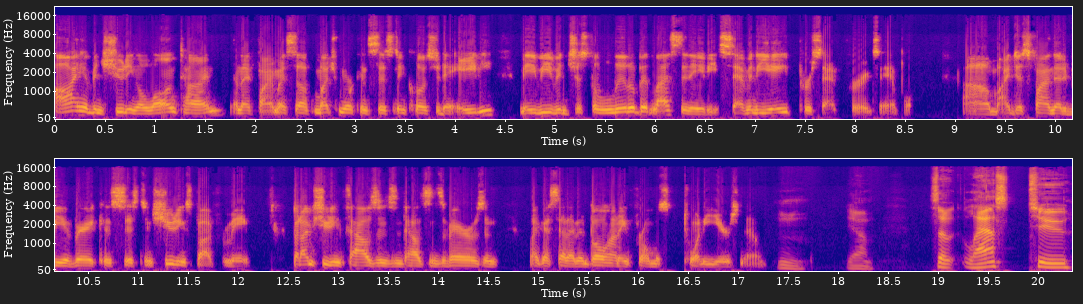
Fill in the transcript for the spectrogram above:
I have been shooting a long time, and I find myself much more consistent, closer to 80, maybe even just a little bit less than 80, 78%, for example. Um, I just find that to be a very consistent shooting spot for me. But I'm shooting thousands and thousands of arrows, and like I said, I've been bow hunting for almost 20 years now. Hmm. Yeah. So last two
